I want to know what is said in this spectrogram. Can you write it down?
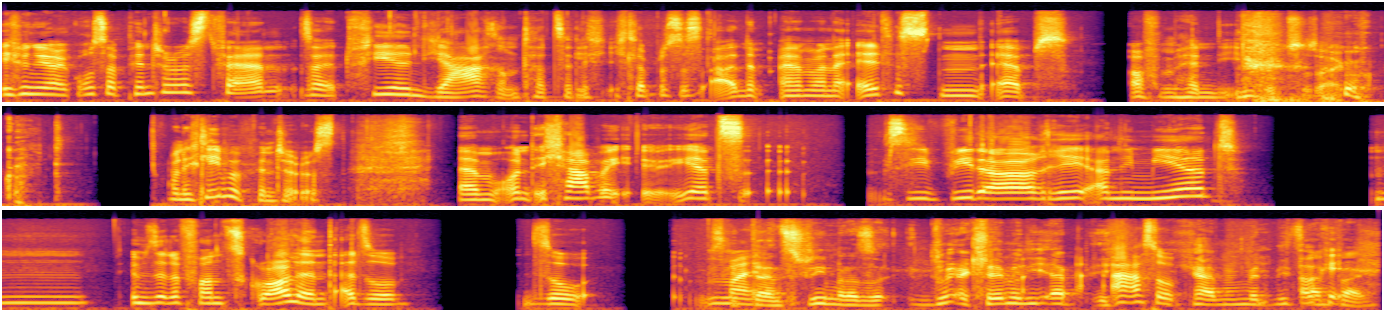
Ich bin ja ein großer Pinterest-Fan, seit vielen Jahren tatsächlich. Ich glaube, das ist eine, eine meiner ältesten Apps auf dem Handy sozusagen. Oh Gott. Und ich liebe Pinterest. Ähm, und ich habe jetzt äh, sie wieder reanimiert mh, im Sinne von scrollend, also so. Es mein- gibt einen Stream oder so. Du erklär mir die App. Ich Ach so. kann damit nichts Okay. anfangen.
